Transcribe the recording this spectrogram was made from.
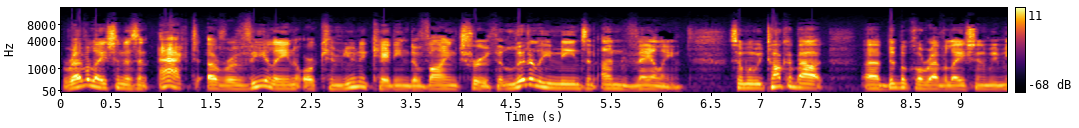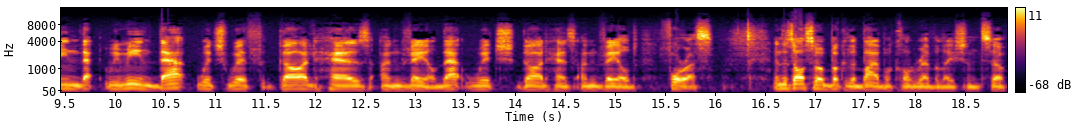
Revelation is an act of revealing or communicating divine truth. It literally means an unveiling. So when we talk about uh, biblical revelation, we mean that we mean that which with God has unveiled, that which God has unveiled for us. And there's also a book of the Bible called Revelation. So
